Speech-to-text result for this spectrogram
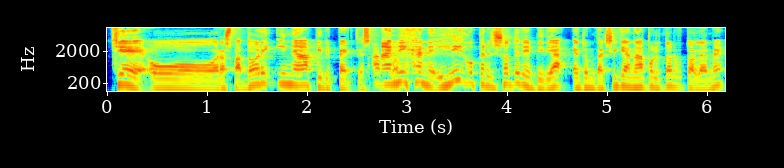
και ο Ρασπαντόρη είναι άπειροι παίκτες. Αν είχαν λίγο περισσότερη εμπειρία, εν τω μεταξύ για Νάπολη τώρα που το λέμε,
